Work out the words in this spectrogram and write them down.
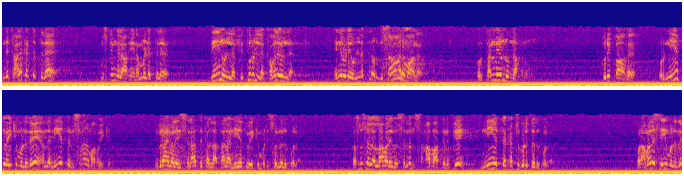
இந்த காலகட்டத்துல முஸ்லிம்களாகிய நம்மிடத்துல தீனுள்ள பித்துருள்ள கவலை உள்ள எங்களுடைய உள்ளத்தில் ஒரு விசாலமான ஒரு தன்மை ஒன்று உண்டாகணும். குறிப்பாக ஒரு நியத்தை வைக்கும் பொழுதே அந்த நியத்தை விசாலமாக வைக்கணும். இப்ராஹிம் அலை சலாத்துக்கு அல்லா தாலா நியத்து வைக்கும்படி சொன்னது போல. ரசூசல் அல்லாஹ் அலி வசல்லம் சஹாபாக்களுக்கு நீயத்தை கற்றுக் கொடுத்தது போல. ஒரு அமலை செய்யும் பொழுது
